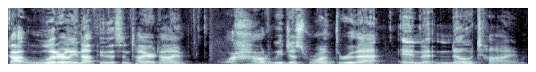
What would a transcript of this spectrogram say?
got literally nothing this entire time. How did we just run through that in no time?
